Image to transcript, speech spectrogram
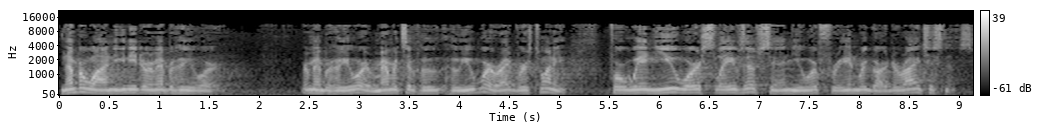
Number one, you need to remember who you were. Remember who you were. Remembrance of who, who you were, right? Verse 20. For when you were slaves of sin, you were free in regard to righteousness.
